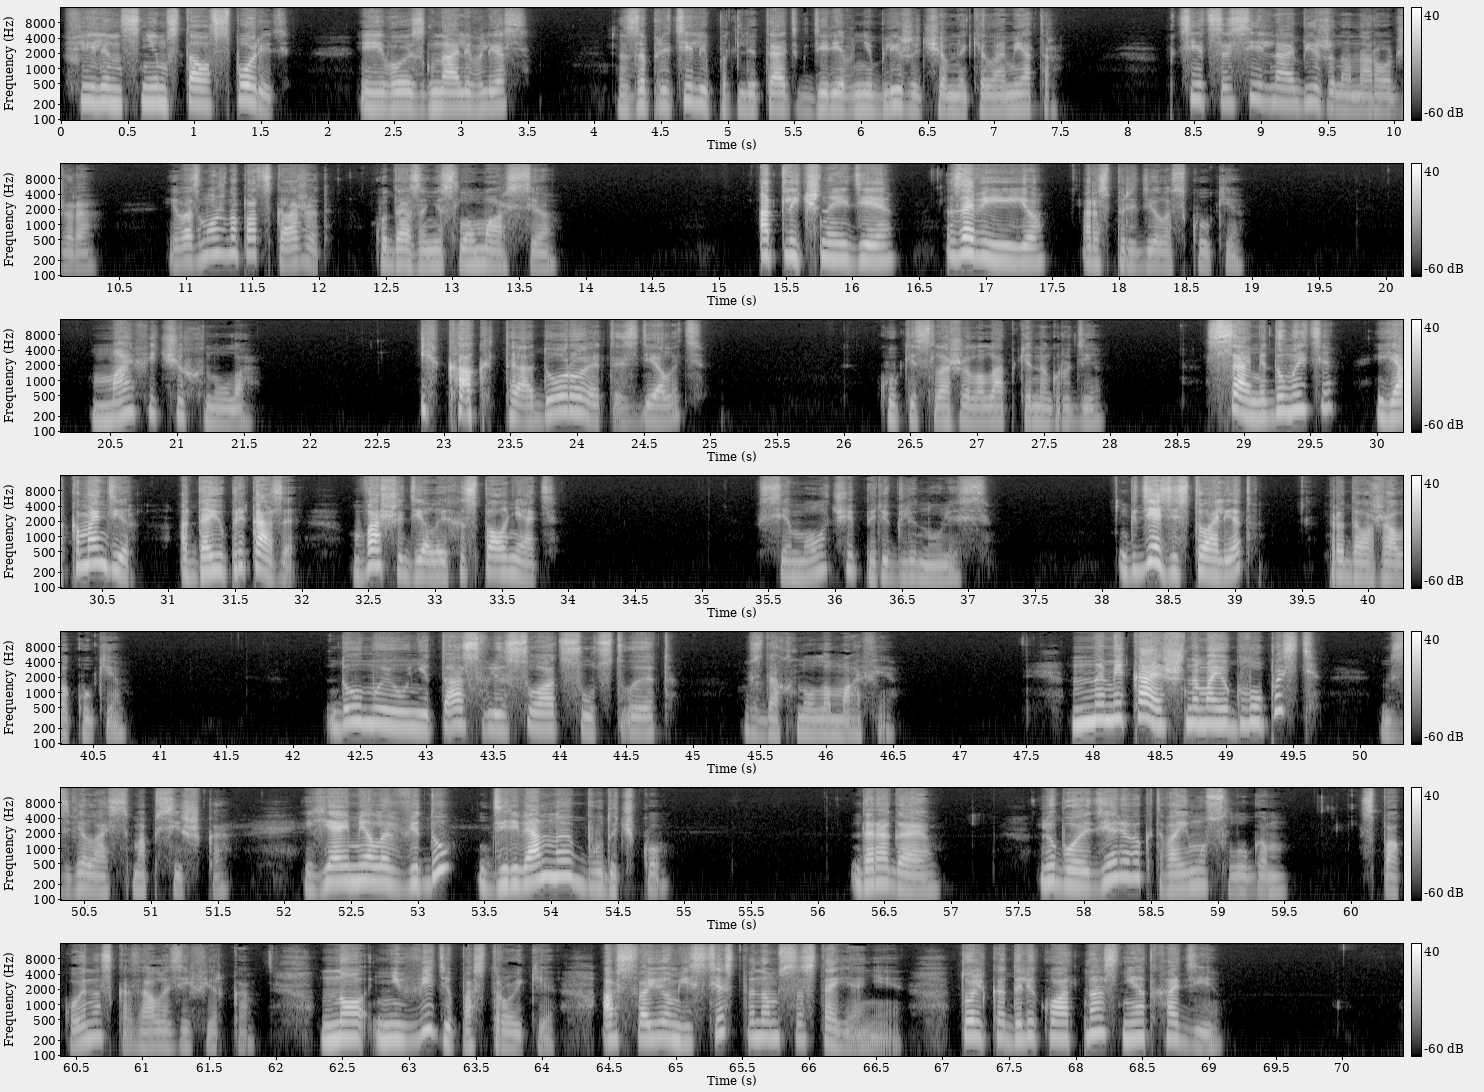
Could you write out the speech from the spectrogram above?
Филин с ним стал спорить, и его изгнали в лес. Запретили подлетать к деревне ближе, чем на километр. Птица сильно обижена на Роджера — и, возможно, подскажет, куда занесло Марсию. «Отличная идея! Зови ее!» — распорядилась Куки. Мафи чихнула. «И как Теодору это сделать?» Куки сложила лапки на груди. «Сами думайте. Я командир, отдаю приказы. Ваше дело их исполнять». Все молча переглянулись. «Где здесь туалет?» — продолжала Куки. «Думаю, унитаз в лесу отсутствует», — вздохнула Мафи. «Намекаешь на мою глупость?» — взвелась мапсишка. «Я имела в виду деревянную будочку». «Дорогая, любое дерево к твоим услугам», — спокойно сказала Зефирка. «Но не в виде постройки, а в своем естественном состоянии. Только далеко от нас не отходи».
